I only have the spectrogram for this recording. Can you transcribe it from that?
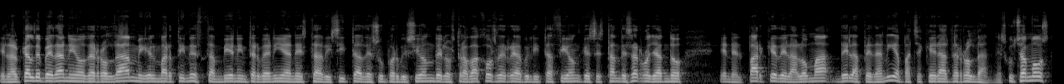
El alcalde pedáneo de Roldán, Miguel Martínez, también intervenía en esta visita de supervisión de los trabajos de rehabilitación que se están desarrollando en el Parque de la Loma de la Pedanía Pachequera de Roldán. Escuchamos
